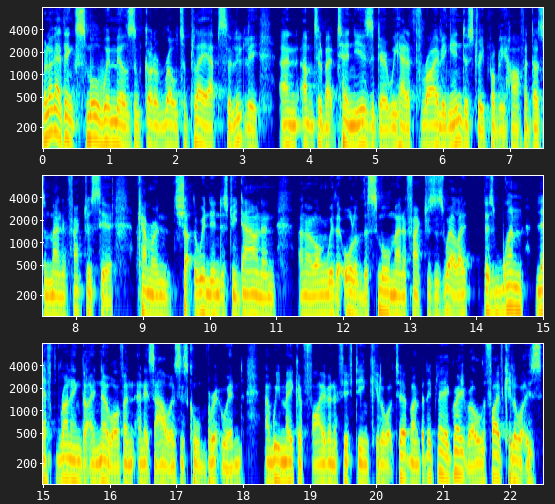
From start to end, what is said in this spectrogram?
Well, I think small windmills have got a role to play, absolutely. And up until about 10 years ago, we had a thriving industry, probably half a dozen manufacturers here. Cameron shut the wind industry down and, and along with it, all of the small manufacturers as well. I, there's one left running that I know of, and, and it's ours. It's called Britwind, and we make a 5 and a 15 kilowatt turbine, but they play a great role. The 5 kilowatt is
